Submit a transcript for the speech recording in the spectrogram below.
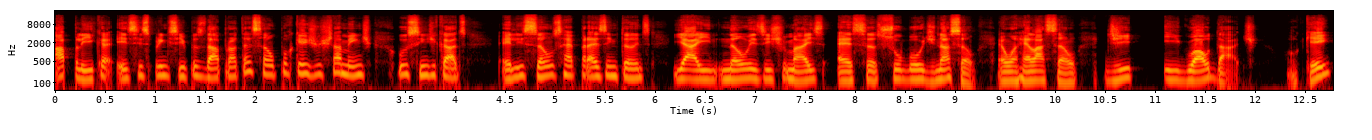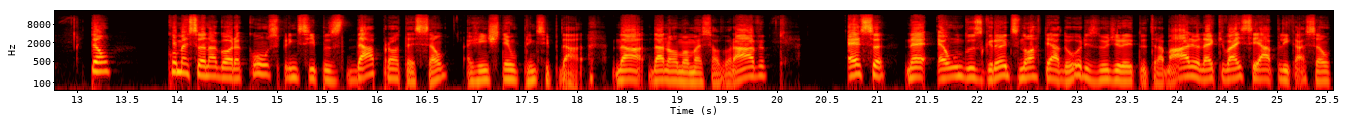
aplica esses princípios da proteção, porque justamente os sindicatos eles são os representantes e aí não existe mais essa subordinação. É uma relação de igualdade, ok? Então, Começando agora com os princípios da proteção, a gente tem o princípio da, da, da norma mais favorável. Essa né, é um dos grandes norteadores do direito do trabalho, né, que vai ser a aplicação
